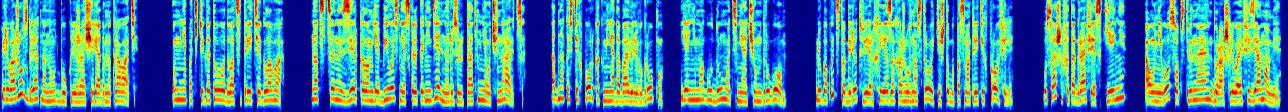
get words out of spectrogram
Перевожу взгляд на ноутбук, лежащий рядом на кровати. У меня почти готова 23 глава. Над сценой с зеркалом я билась несколько недель, но результат мне очень нравится. Однако с тех пор, как меня добавили в группу, я не могу думать ни о чем другом. Любопытство берет верх, и я захожу в настройки, чтобы посмотреть их профили. У Саши фотография с Кенни, а у него собственная дурашливая физиономия.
